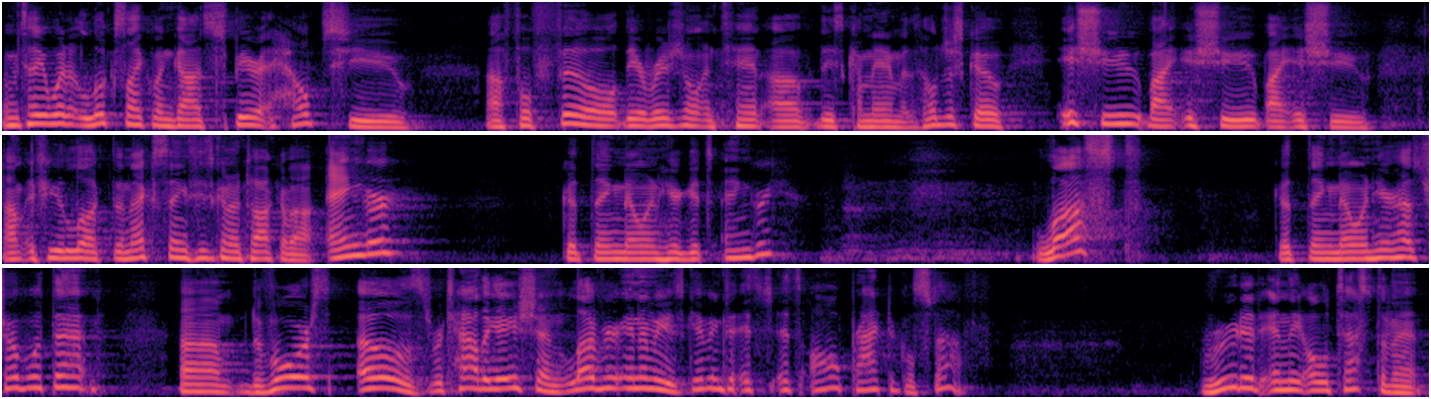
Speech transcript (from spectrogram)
Let me tell you what it looks like when God's Spirit helps you uh, fulfill the original intent of these commandments. He'll just go issue by issue by issue. Um, if you look, the next things he's going to talk about anger. Good thing no one here gets angry. Lust. Good thing no one here has trouble with that. Um, divorce, oaths, retaliation, love your enemies, giving to it's, it's all practical stuff. Rooted in the Old Testament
